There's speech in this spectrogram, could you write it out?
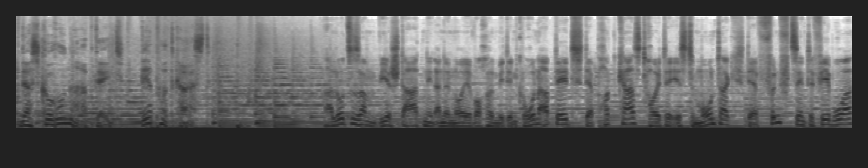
Das Corona-Update, der Podcast. Hallo zusammen, wir starten in eine neue Woche mit dem Corona-Update. Der Podcast heute ist Montag, der 15. Februar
